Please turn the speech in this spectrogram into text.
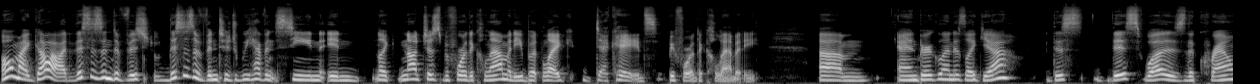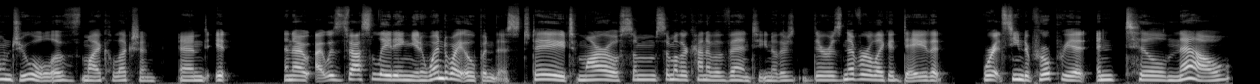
Oh my god, this is this is a vintage we haven't seen in like not just before the calamity, but like decades before the calamity. Um and Berglund is like, yeah, this this was the crown jewel of my collection. And it and I, I was vacillating, you know, when do I open this? Today, tomorrow, some some other kind of event. You know, there's there is never like a day that where it seemed appropriate until now,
